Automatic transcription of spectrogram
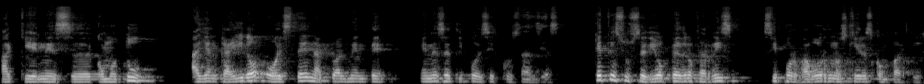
a quienes eh, como tú hayan caído o estén actualmente en ese tipo de circunstancias. ¿Qué te sucedió, Pedro Ferriz, si por favor nos quieres compartir?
